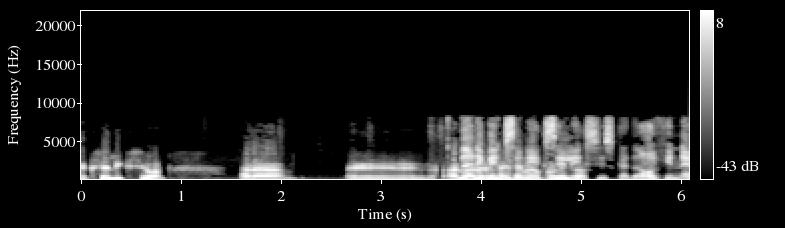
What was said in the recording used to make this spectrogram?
εξελίξεων. Άρα ε, αλλά δεν θα υπήρξαν ήθελα οι να προδικάσω. εξέλιξεις. Κατά... Όχι, ναι,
